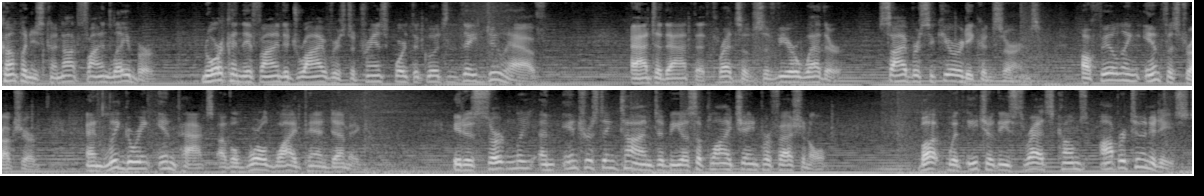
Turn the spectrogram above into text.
Companies cannot find labor, nor can they find the drivers to transport the goods that they do have. Add to that the threats of severe weather, cybersecurity concerns, a failing infrastructure, and lingering impacts of a worldwide pandemic. It is certainly an interesting time to be a supply chain professional. But with each of these threats comes opportunities.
